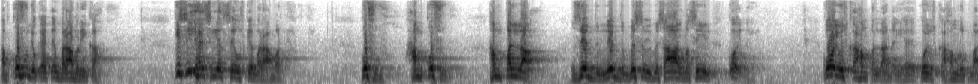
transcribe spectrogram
اب کف جو کہتے ہیں برابری کا، کسی حیثیت سے اس کے برابر۔ کف ہم کف ہم پلہ زد ند، مثل، مثال مسیل کوئی نہیں۔ کوئی اس کا ہم پلہ نہیں ہے، کوئی اس کا ہم رتبہ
